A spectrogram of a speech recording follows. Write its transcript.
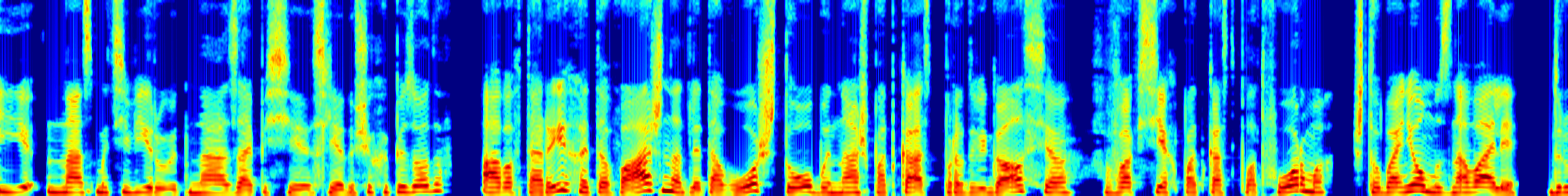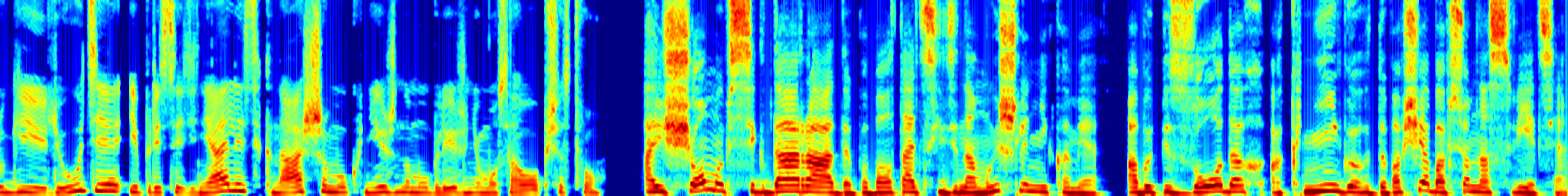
и нас мотивирует на записи следующих эпизодов. А во-вторых, это важно для того, чтобы наш подкаст продвигался во всех подкаст-платформах, чтобы о нем узнавали другие люди и присоединялись к нашему книжному ближнему сообществу. А еще мы всегда рады поболтать с единомышленниками об эпизодах, о книгах, да вообще обо всем на свете.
